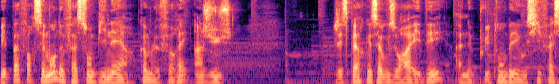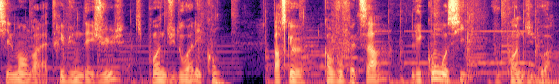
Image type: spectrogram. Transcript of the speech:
mais pas forcément de façon binaire, comme le ferait un juge. J'espère que ça vous aura aidé à ne plus tomber aussi facilement dans la tribune des juges qui pointent du doigt les cons. Parce que quand vous faites ça, les cons aussi vous pointent du doigt.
